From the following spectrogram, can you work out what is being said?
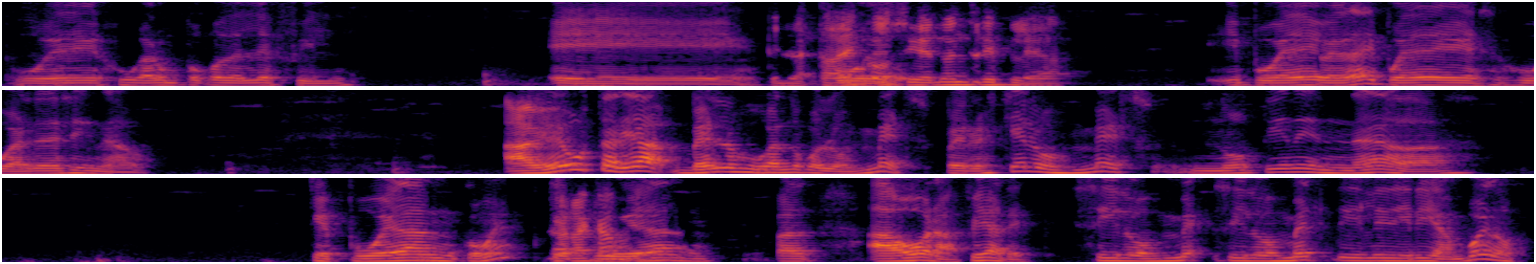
puede jugar un poco del left field. Eh, que lo está descosiendo en triple A. Y puede, ¿verdad? Y puede jugar de designado. A mí me gustaría verlo jugando con los Mets, pero es que los Mets no tienen nada que puedan, ¿cómo es? Que puedan, ahora, fíjate, si los, si los Mets le dirían, bueno,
